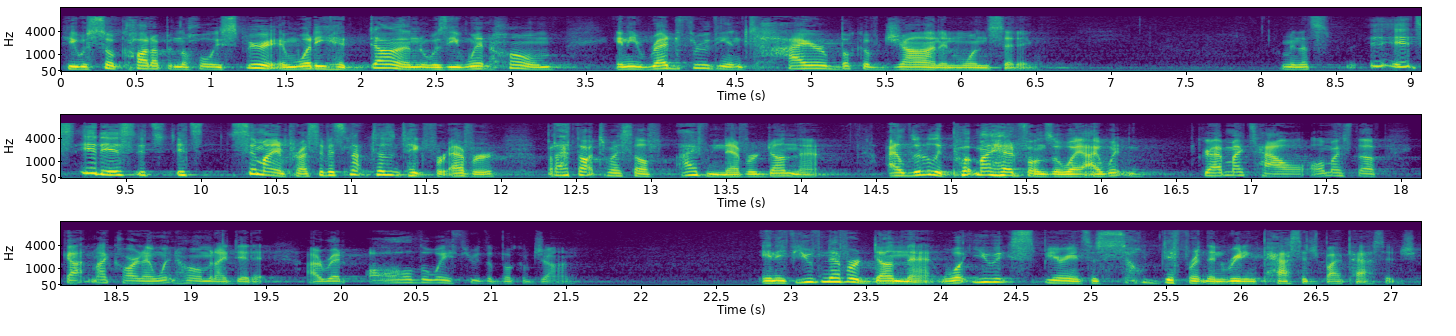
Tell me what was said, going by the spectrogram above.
he was so caught up in the Holy Spirit, and what he had done was he went home and he read through the entire book of John in one sitting. I mean, that's, it's, it is, it's, it's semi-impressive. It's not, doesn't take forever. But I thought to myself, I've never done that. I literally put my headphones away. I went and grabbed my towel, all my stuff, got in my car, and I went home and I did it. I read all the way through the book of John. And if you've never done that, what you experience is so different than reading passage by passage.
